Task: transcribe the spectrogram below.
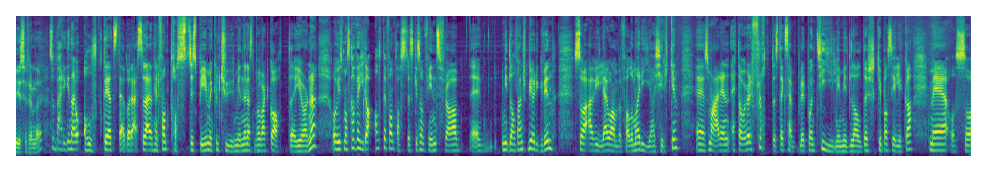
vise frem der? Så Bergen er jo alltid et sted å reise. Det er en helt fantastisk by med kulturminner nesten på hvert gatehjørne. Og hvis man skal velge alt det fantastiske som fins fra eh, middelalderens Bjørgvin, så er, vil jeg jo anbefale Mariakirken, eh, som er en, et av våre flotteste eksempler på en tidlig middelaldersk basilika, med også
